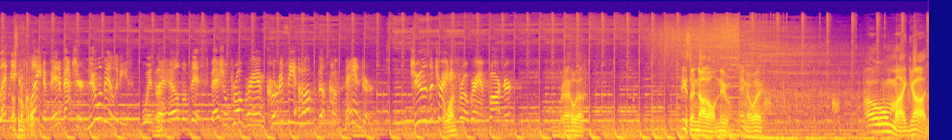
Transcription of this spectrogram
Let me That's what I'm called. explain a bit about your new abilities with the help of this special program courtesy of the Commander. Choose a training one. program, partner. Where the hell at? These are not all new. Ain't no way. Oh my god.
